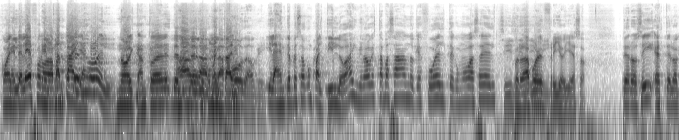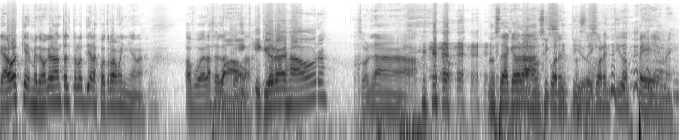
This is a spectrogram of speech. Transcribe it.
con el, El- teléfono el la canto que pantalla. dijo él. No, el canto del, del- Ah, del de la- de la documental. Y la gente empezó a compartirlo. Ay, mira lo que está pasando, qué fuerte, cómo va a ser. Sí, Pero sí, era sí, por sí. el frío y eso. Pero sí, este, lo que hago es que me tengo que levantar todos los días a las 4 de la mañana. Para poder hacer las cosas. ¿Y, y qué hora es ahora? Son las. No sé a qué hora. Las 11 y 42. 11 y 42 pm.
